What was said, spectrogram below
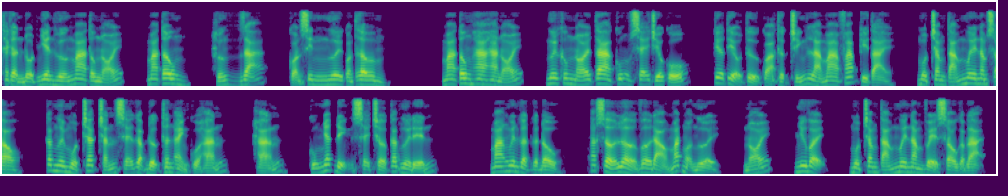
Thạch thần đột nhiên hướng ma tông nói, ma tông, hướng dã, còn xin ngươi quan tâm. Ma tông ha ha nói, ngươi không nói ta cũng sẽ chiếu cố, kia tiểu tử quả thực chính là ma pháp kỳ tài, một trăm tám mươi năm sau, các ngươi một chắc chắn sẽ gặp được thân ảnh của hắn hắn cũng nhất định sẽ chờ các ngươi đến. Ma nguyên gật gật đầu hát sở lở vơ đảo mắt mọi người, nói, như vậy một trăm tám mươi năm về sau gặp lại.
